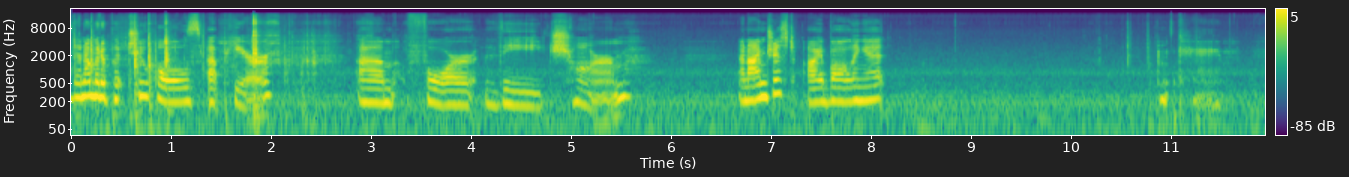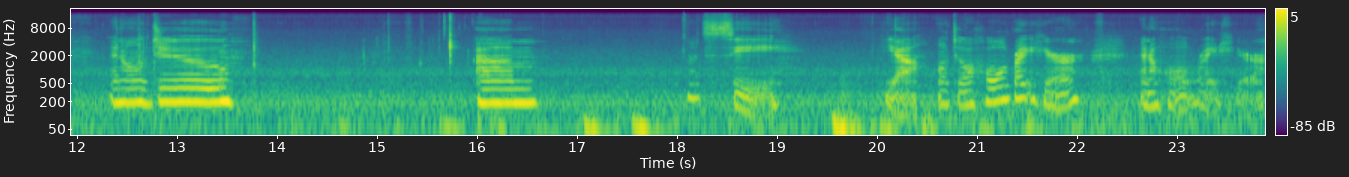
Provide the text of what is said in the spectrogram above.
Then I'm gonna put two holes up here um, for the charm. And I'm just eyeballing it. Okay. And I'll do, um, let's see. Yeah, I'll do a hole right here and a hole right here.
